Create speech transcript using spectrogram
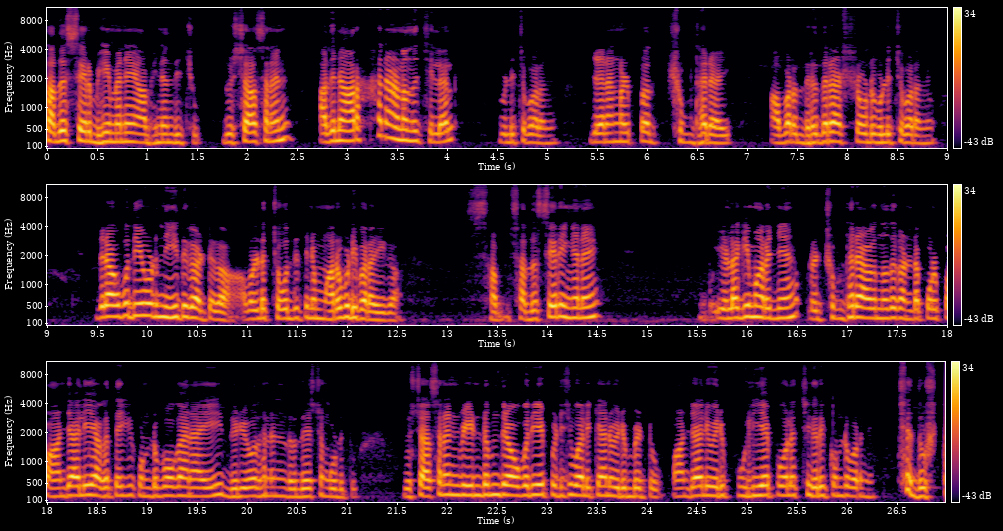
സദസ്യർ ഭീമനെ അഭിനന്ദിച്ചു. ദുശാസനൻ അതിനർഹനാണെന്ന് ചിലർ വിളിച്ചു പറഞ്ഞു. ജനങ്ങൾ പ്രക്ഷുബ്ധരായി. അവർ ധൃതരാഷ്ട്രോട് വിളിച്ചു പറഞ്ഞു. ദ്രൗപദിയോട് നീതി കാട്ടുക. അവളുടെ ചോദ്യത്തിന് മറുപടി പറയുക. സദസ്യർ ഇങ്ങനെ ഇളകി മറിഞ്ഞ് പ്രക്ഷുബ്ധരാകുന്നത് കണ്ടപ്പോൾ പാഞ്ചാലിയെ അകത്തേക്ക് കൊണ്ടുപോകാനായി ദുര്യോധനൻ നിർദ്ദേശം കൊടുത്തു. ദുശാസനൻ വീണ്ടും ദ്രൗപദിയെ പിടിച്ചു വലിക്കാൻ ഒരുമ്പെട്ടു. പാഞ്ചാലി ഒരു പുലിയെപ്പോലെ ചീറിക്കൊണ്ട് പറഞ്ഞു ഛെ ദുഷ്ട!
